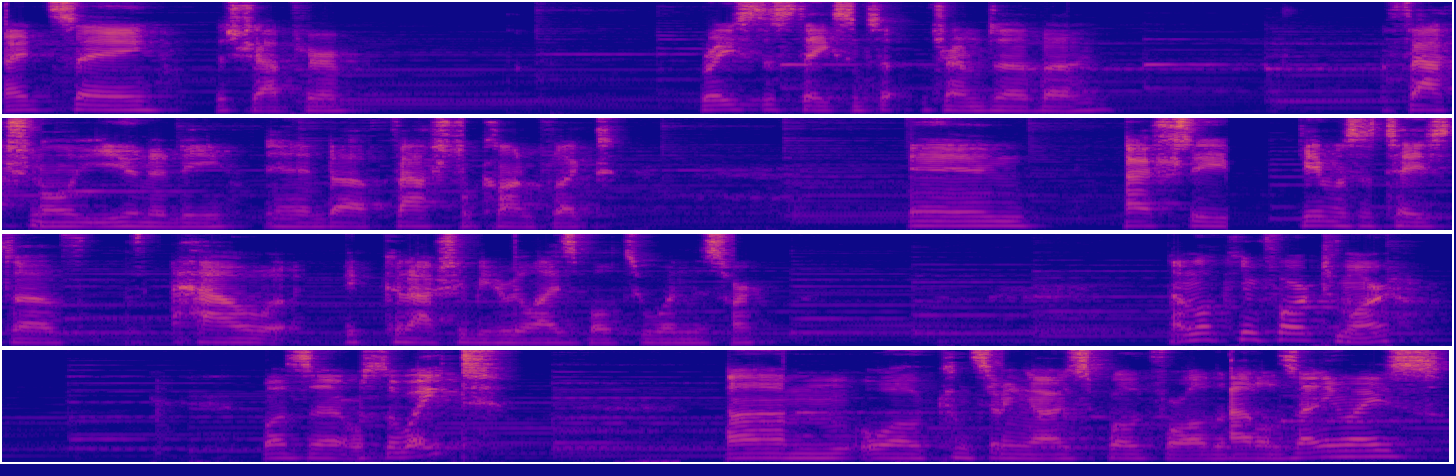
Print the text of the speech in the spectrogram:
I'd say this chapter raised the stakes in terms of uh, factional unity and uh, factional conflict, and actually gave us a taste of how it could actually be realizable to win this war. I'm looking forward to more. Was it was the wait? Um, well, considering I was spoiled for all the battles anyways,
